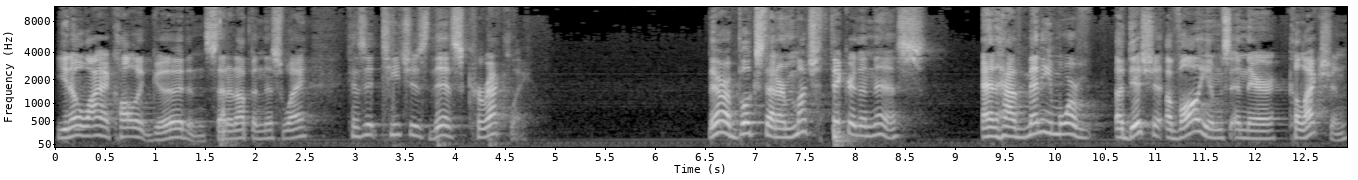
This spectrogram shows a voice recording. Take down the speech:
you know why I call it good and set it up in this way? Because it teaches this correctly. There are books that are much thicker than this and have many more edition, uh, volumes in their collection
